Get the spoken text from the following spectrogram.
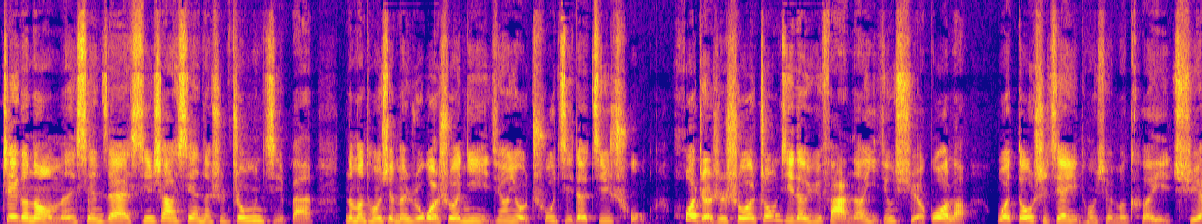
这个呢，我们现在新上线的是中级班。那么同学们，如果说你已经有初级的基础，或者是说中级的语法呢已经学过了，我都是建议同学们可以去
